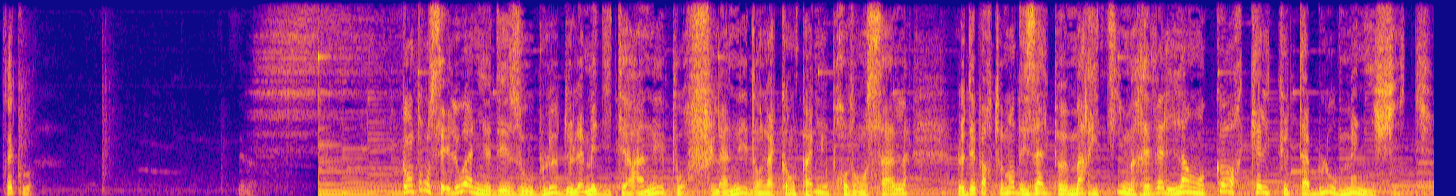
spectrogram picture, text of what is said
très court. Quand on s'éloigne des eaux bleues de la Méditerranée pour flâner dans la campagne provençale, le département des Alpes-Maritimes révèle là encore quelques tableaux magnifiques.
